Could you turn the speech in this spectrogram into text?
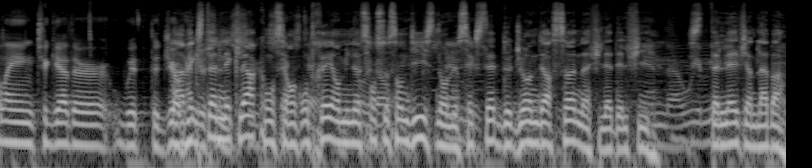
playing together with the Joe Avec Stanley Clark, on s'est rencontrés en in 1970 dans le sextet de Joe Anderson à Philadelphie. Uh, we Stanley vient de là-bas.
